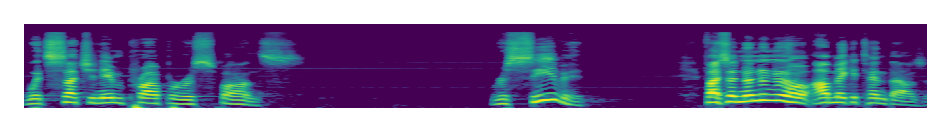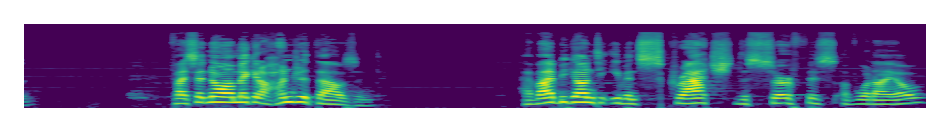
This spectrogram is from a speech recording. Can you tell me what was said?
with such an improper response receive it. If I said, no, no, no, no, I'll make it 10,000. If I said, no, I'll make it 100,000, have I begun to even scratch the surface of what I owe?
